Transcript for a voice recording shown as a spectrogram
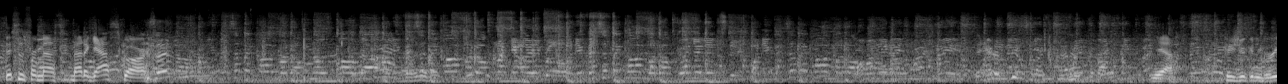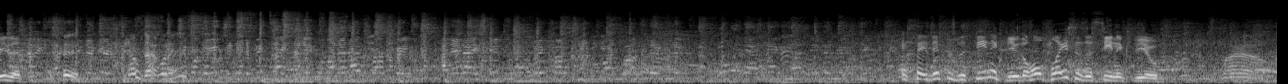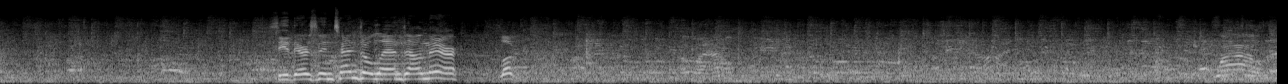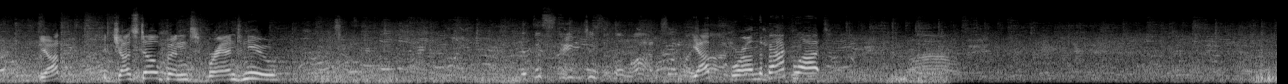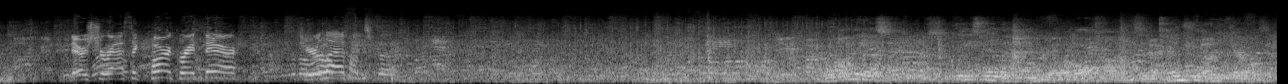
This is from Madagascar. Yeah, because you can breathe it. Oh, that one is? I say this is the scenic view. The whole place is a scenic view. Wow. See, there's Nintendo Land down there. Look. Wow. Yup. It just opened, brand new. At the stages of the lot. Oh my Yup, God. we're on the back lot. There's Jurassic Park right there. To your left. On the escalators, please hold the handrail at all times and attention on carefully.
